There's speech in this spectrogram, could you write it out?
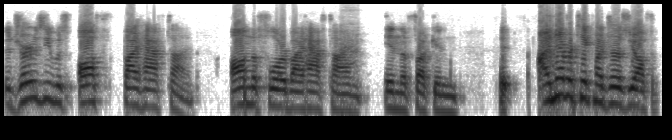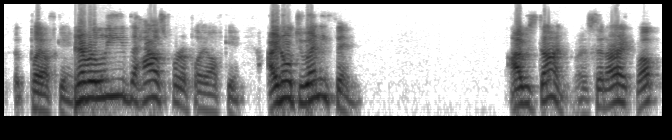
the jersey was off by halftime, on the floor by halftime in the fucking. I never take my jersey off a playoff game. I never leave the house for a playoff game. I don't do anything. I was done. I said, "All right, well,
